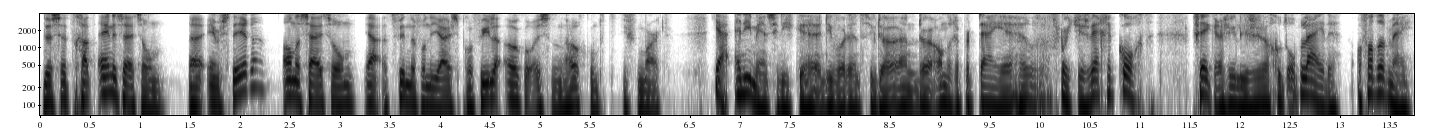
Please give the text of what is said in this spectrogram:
Dus het gaat enerzijds om uh, investeren, anderzijds om ja, het vinden van de juiste profielen, ook al is het een hoogcompetitieve markt. Ja, en die mensen die, uh, die worden natuurlijk door, door andere partijen heel vlotjes weggekocht. Zeker als jullie ze zo goed opleiden. Of valt dat mee?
